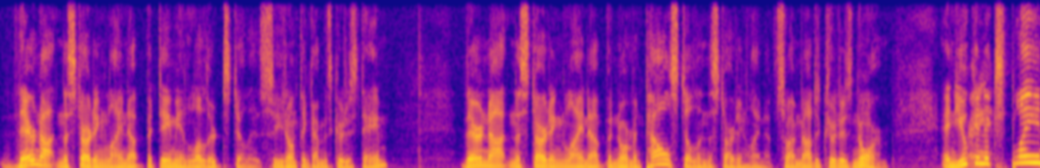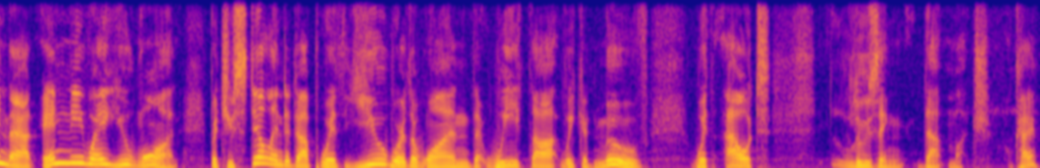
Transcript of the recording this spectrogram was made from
they're not in the starting lineup, but Damian Lillard still is. So you don't think I'm as good as Dame? They're not in the starting lineup, but Norman Powell's still in the starting lineup. So I'm not as good as Norm. And you right. can explain that any way you want, but you still ended up with you were the one that we thought we could move without losing that much. Okay.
